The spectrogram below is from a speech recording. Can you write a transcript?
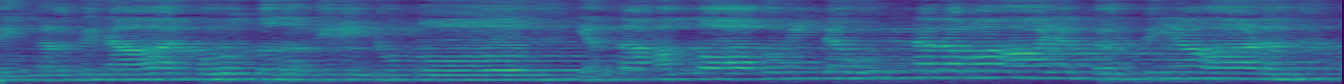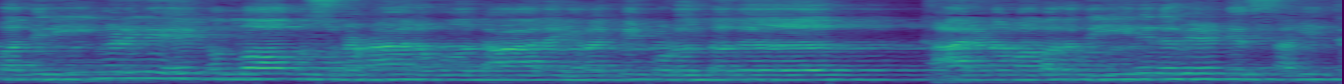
നിങ്ങൾക്ക് ഞാൻ പുറത്തു തന്നിരിക്കുന്നു എന്ന അള്ളാഹുവിന്റെ ഉന്നതമായ തൃപ്തിയാണ് ബദരീങ്ങളിലേക്ക് അള്ളാഹു സുബ്ഹാനഹു തആല ഇറക്കി കൊടുത്തത് കാരണം അവർ ദീനിന് വേണ്ടി സഹിച്ച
